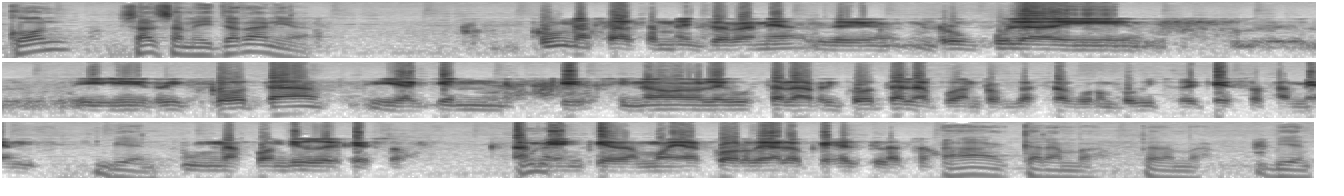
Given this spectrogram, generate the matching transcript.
con salsa mediterránea. Con una salsa mediterránea de rúcula y, y ricota, y a quien que si no le gusta la ricota la pueden reemplazar por un poquito de queso también, Bien. una fondue de queso. También queda muy acorde a lo que es el plato. Ah, caramba, caramba. Bien.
